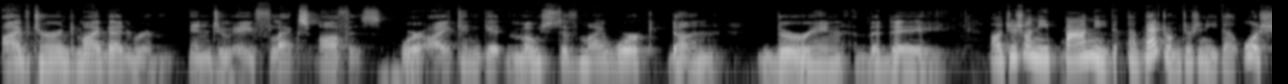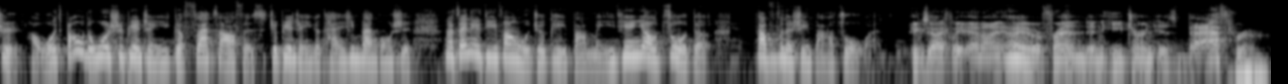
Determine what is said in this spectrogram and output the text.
I've turned my bedroom into a flex office where I can get most of my work done during the day. 哦，就是说你把你的呃 bedroom 就是你的卧室，好，我把我的卧室变成一个 flex office，就变成一个弹性办公室。那在那个地方，我就可以把每一天要做的大部分的事情把它做完。 Exactly. And I, I have hmm. a friend, and he turned his bathroom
